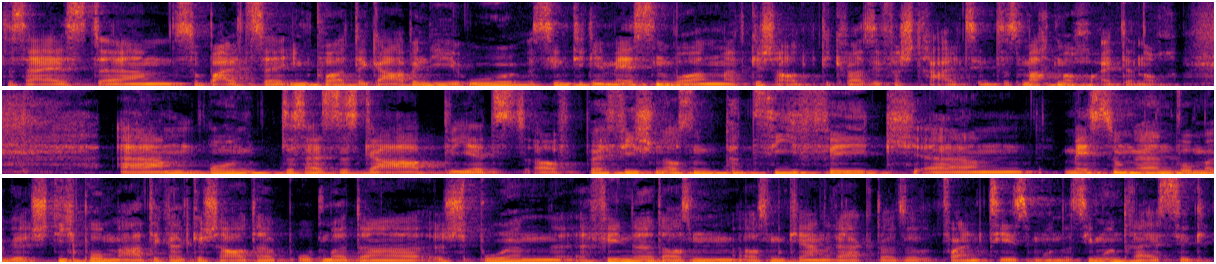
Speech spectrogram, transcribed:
Das heißt, ähm, sobald es Importe gab in die EU, sind die gemessen worden. Man hat geschaut, ob die quasi verstrahlt sind. Das macht man auch heute noch. Ähm, und das heißt, es gab jetzt auf, bei Fischen aus dem Pazifik ähm, Messungen, wo man stichprobenartig halt geschaut hat, ob man da Spuren findet aus dem, aus dem Kernreaktor, also vor allem Cesium 137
